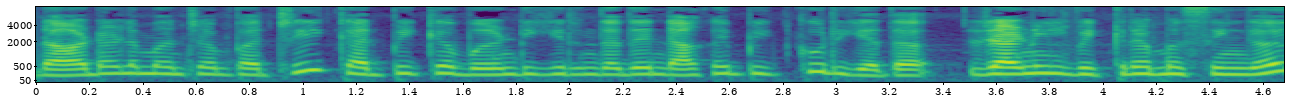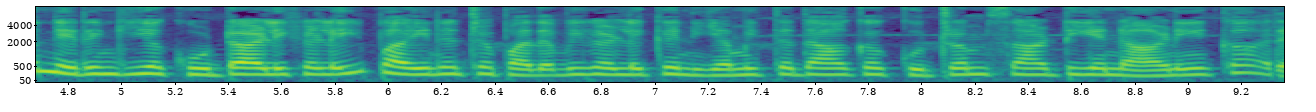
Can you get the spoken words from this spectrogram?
நாடாளுமன்றம் பற்றி கற்பிக்க வேண்டியிருந்தது நகைப்பிற்குரியது. ரணில் விக்ரமசிங்க நெருங்கிய கூட்டாளிகளை பயனற்ற பதவிகளுக்கு நியமித்ததாக குற்றம் சாட்டிய நாணயக்கார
